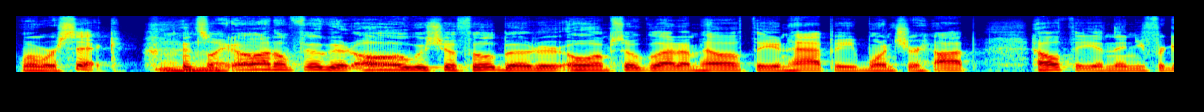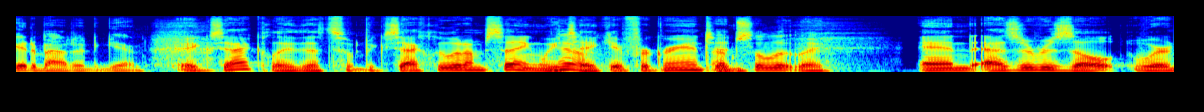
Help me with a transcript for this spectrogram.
when we're sick. It's mm-hmm. like, oh, I don't feel good. Oh, I wish I felt better. Oh, I'm so glad I'm healthy and happy once you're hop- healthy and then you forget about it again. Exactly. That's exactly what I'm saying. We Yeah. take it for granted. Absolutely. And as a result, we're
